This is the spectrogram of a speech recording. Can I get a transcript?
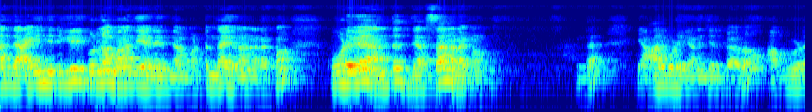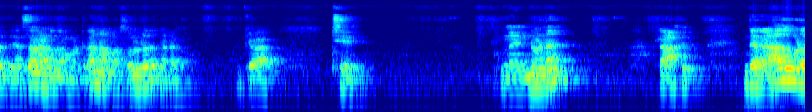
அந்த ஐந்து டிகிரிக்குள்ள மாந்தி அடைந்தால் மட்டும்தான் இதெல்லாம் நடக்கும். கூடவே அந்த தசா நடக்கணும். அந்த யார் கூட இணைஞ்சிருக்காரோ அவரோட தசை நடந்தால் மட்டும்தான் நம்ம சொல்கிறது நடக்கும். ஓகேவா? சரி. இன்னொன்று ராகு. இந்த ராகு கூட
